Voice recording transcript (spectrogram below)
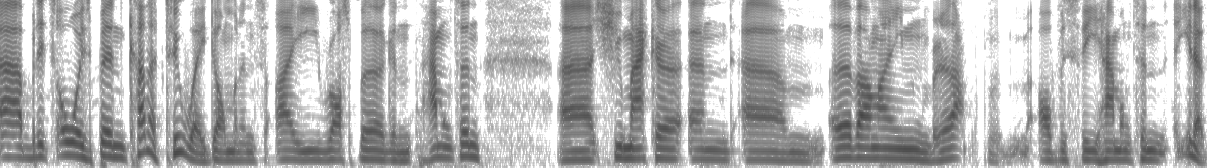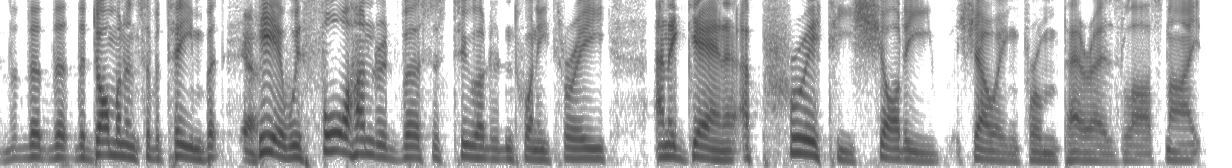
uh, but it's always been kind of two-way dominance, i.e., Rosberg and Hamilton uh, Schumacher and um, Irvine, blah, obviously Hamilton. You know the, the the dominance of a team, but yeah. here with 400 versus 223, and again a pretty shoddy showing from Perez last night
